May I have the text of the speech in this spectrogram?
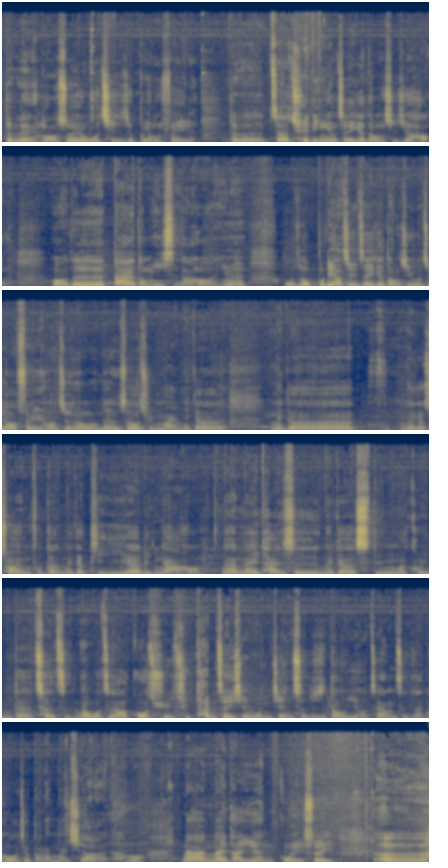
对不对哈？所以我其实就不用飞了，对不对？只要确定有这个东西就好了哦。这大家懂意思啦哈，因为我如果不了解这个东西，我就要飞哈。就像我那个时候去买那个那个。那个创元服的那个 T 一二零啊，哈，那那一台是那个 Steve McQueen 的车子，那我只要过去去看这些文件是不是都有这样子，然后我就把它买下来了，哦，那那一台也很贵，所以，呃。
